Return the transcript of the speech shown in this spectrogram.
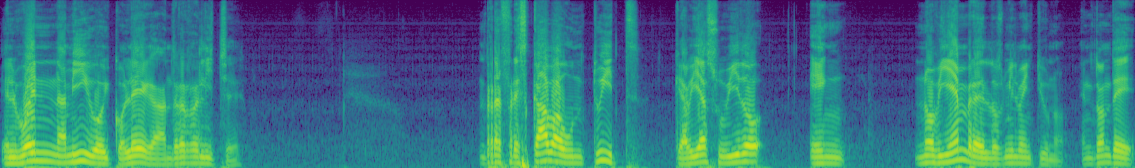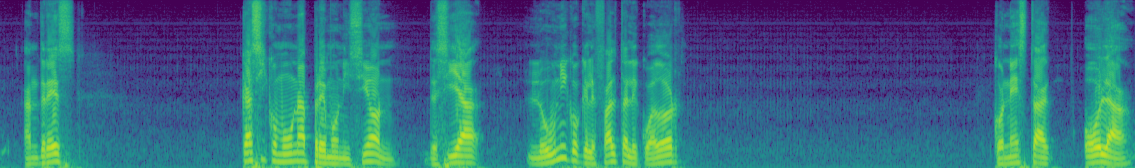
el, buen amigo y colega Andrés Reliche, refrescaba un tweet que había subido en noviembre del 2021, en donde Andrés, casi como una premonición, decía, lo único que le falta al Ecuador con esta ola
